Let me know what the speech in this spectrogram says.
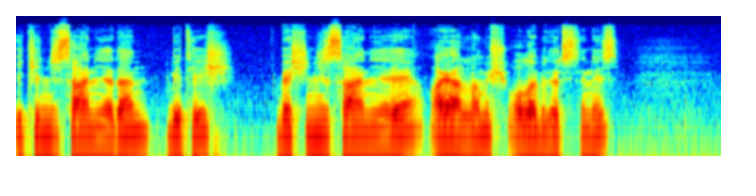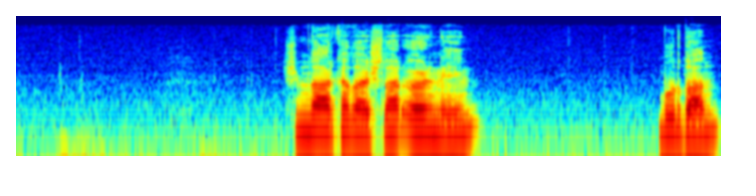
2. saniyeden bitiş 5. saniyeye ayarlamış olabilirsiniz. Şimdi arkadaşlar örneğin buradan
